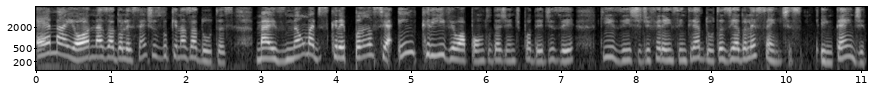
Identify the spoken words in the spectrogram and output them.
é maior nas adolescentes do que nas adultas, mas não uma discrepância incrível a ponto da gente poder dizer que existe diferença entre adultas e adolescentes, entende?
